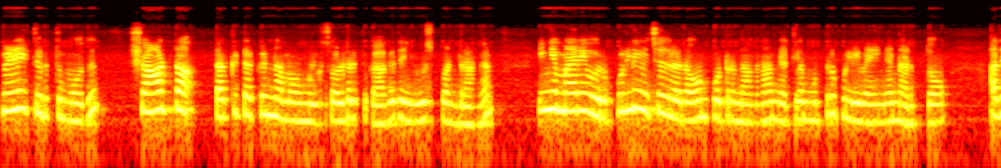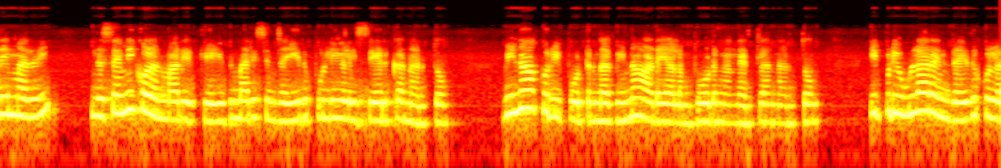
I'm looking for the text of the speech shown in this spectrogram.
பிழை திருத்தும் போது ஷார்ட்டாக டக்கு டக்குன்னு நம்ம உங்களுக்கு சொல்றதுக்காக இதை யூஸ் பண்ணுறாங்க இங்கே மாதிரி ஒரு புள்ளி வச்சு அதில் ரவுண்ட் போட்டிருந்தாங்கன்னா அந்த இடத்துல முற்றுப்புள்ளி வைங்கன்னு அர்த்தம். அதே மாதிரி இந்த செமிகோலன் மாதிரி இருக்கே இது மாதிரி செஞ்ச இரு புள்ளிகளை சேர்க்கன்னு அர்த்தம். வினா குறி போட்டிருந்தா வினா அடையாளம் போடுங்க அந்த இடத்துலன்னு அர்த்தம். இப்படி உள்ளார இந்த இதுக்குள்ள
